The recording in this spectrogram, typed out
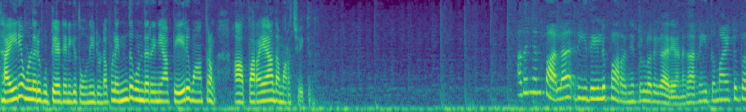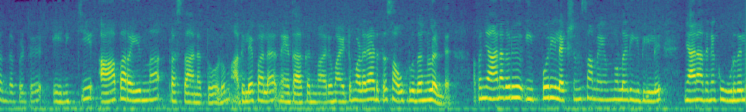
ധൈര്യമുള്ളൊരു കുട്ടിയായിട്ട് എനിക്ക് തോന്നിയിട്ടുണ്ട്. അപ്പോൾ എന്തുകൊണ്ട് റിനി ആ പേര് മാത്രം പറയാതെ മറച്ചു വെക്കുന്നു? അത് ഞാൻ പല രീതിയിൽ പറഞ്ഞിട്ടുള്ളൊരു കാര്യമാണ്. കാരണം ഇതുമായിട്ട് ബന്ധപ്പെട്ട് എനിക്ക് ആ പറയുന്ന പ്രസ്ഥാനത്തോടും അതിലെ പല നേതാക്കന്മാരുമായിട്ടും വളരെ അടുത്ത സൗഹൃദങ്ങളുണ്ട്. അപ്പം ഞാനതൊരു ഇപ്പോൾ ഒരു ഇലക്ഷൻ സമയം എന്നുള്ള രീതിയിൽ ഞാൻ അതിനെ കൂടുതൽ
